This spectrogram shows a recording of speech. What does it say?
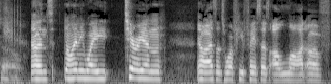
So, and well, anyway, Tyrion, you know, as a dwarf, he faces a lot of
